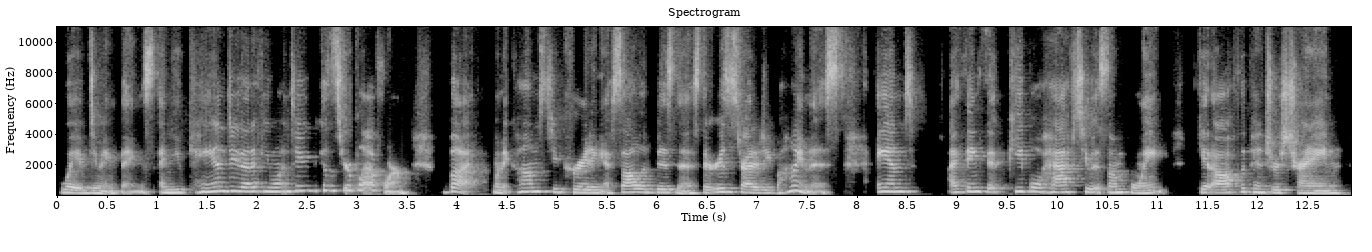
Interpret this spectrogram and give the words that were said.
way of doing things. And you can do that if you want to because it's your platform. But when it comes to creating a solid business, there is a strategy behind this. And I think that people have to at some point get off the Pinterest train,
